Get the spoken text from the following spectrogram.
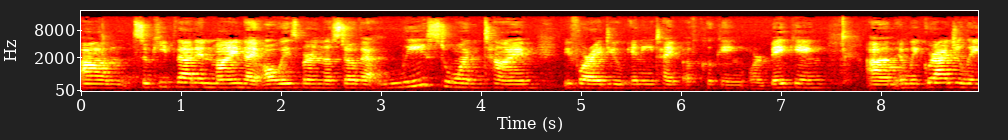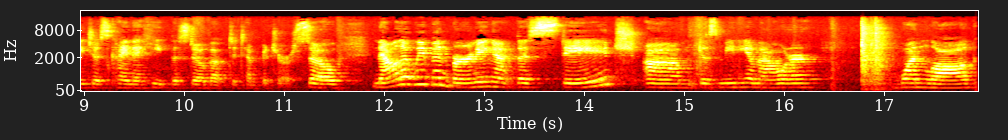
Um, so keep that in mind. I always burn the stove at least one time before I do any type of cooking or baking. Um, and we gradually just kind of heat the stove up to temperature. So now that we've been burning at this stage, um, this medium hour, one log.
